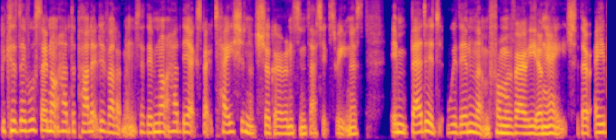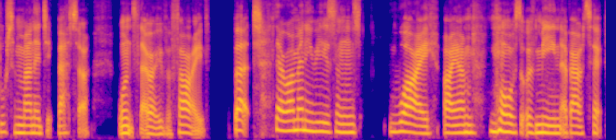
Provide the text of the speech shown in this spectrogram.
because they've also not had the palate development. So they've not had the expectation of sugar and synthetic sweetness embedded within them from a very young age. So they're able to manage it better once they're over five. But there are many reasons why I am more sort of mean about it.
